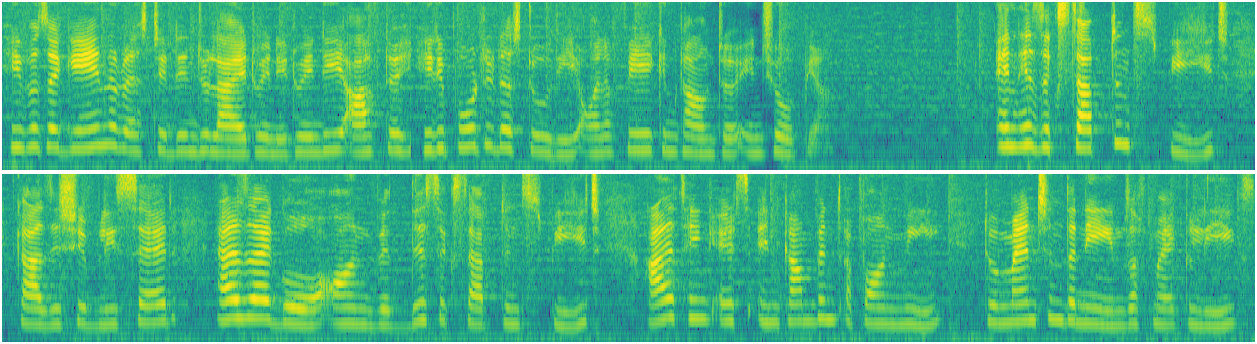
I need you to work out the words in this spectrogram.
He was again arrested in July 2020 after he reported a story on a fake encounter in Shopian. In his acceptance speech, Qazi Shibli said, As I go on with this acceptance speech, I think it's incumbent upon me to mention the names of my colleagues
